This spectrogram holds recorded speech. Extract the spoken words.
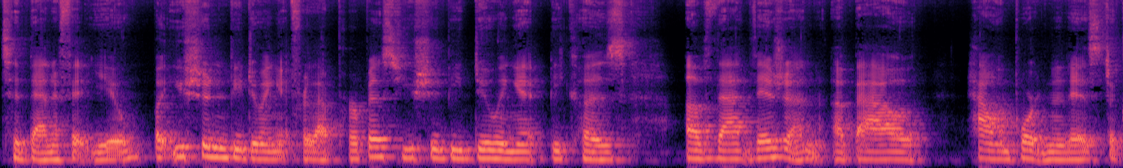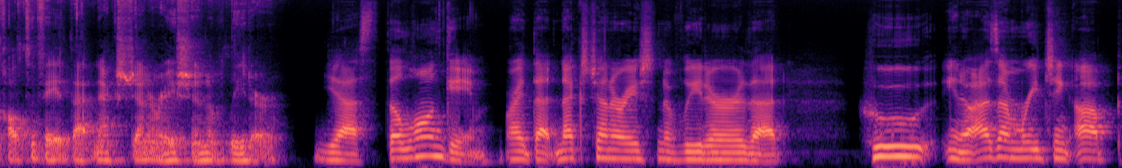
to benefit you, but you shouldn't be doing it for that purpose. You should be doing it because of that vision about how important it is to cultivate that next generation of leader. Yes, the long game, right? That next generation of leader that who, you know, as I'm reaching up,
